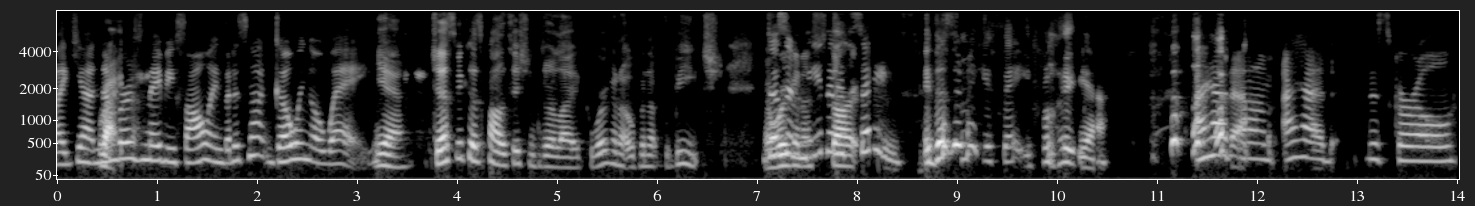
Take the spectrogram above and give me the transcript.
Like, yeah, Right. numbers may be falling, but it's not going away. Yeah, just because politicians are like, we're gonna open up the beach, Doesn't mean start. that it's safe. It doesn't make it safe. Like, Yeah. I had um I had this girl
